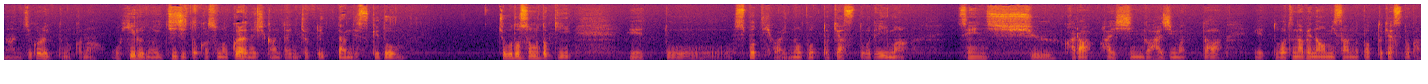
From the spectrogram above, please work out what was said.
何時頃行ったのかな？お昼の1時とかそのくらいの時間帯にちょっと行ったんですけどちょうどその時えー、っと Spotify のポッドキャストで今先週から配信が始まった、えっと、渡辺直美さんのポッドキャストがあっ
